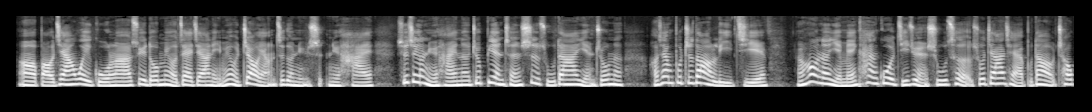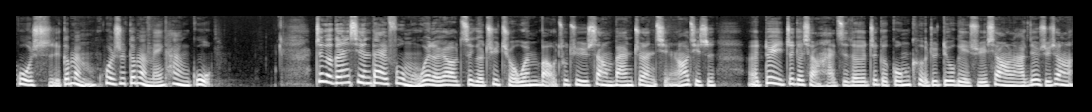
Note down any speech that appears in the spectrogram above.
呃保家卫国啦，所以都没有在家里没有教养这个女生女孩，所以这个女孩呢就变成世俗大家眼中呢好像不知道礼节，然后呢也没看过几卷书册，说加起来不到超过十，根本或者是根本没看过。这个跟现代父母为了要这个去求温饱，出去上班赚钱，然后其实呃对这个小孩子的这个功课就丢给学校啦，这个学校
